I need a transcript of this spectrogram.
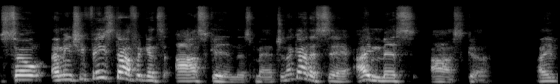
so I mean she faced off against Asuka in this match, and I gotta say, I miss Asuka. I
